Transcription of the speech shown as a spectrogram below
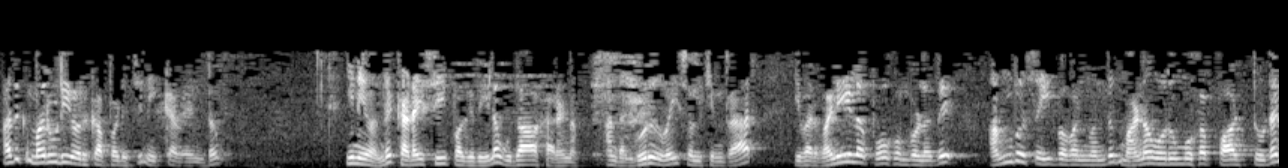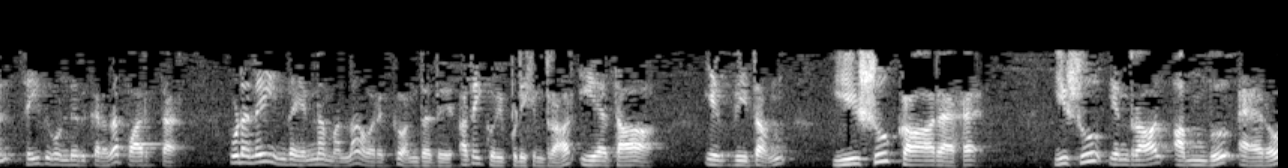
அதுக்கு மறுபடியும் ஒருக்கா படிச்சு நீக்க வேண்டும். இனி வந்து கடைசி பகுதியில உதாகரணம். அந்த குருவை சொல்கின்றார் இவர் வழியில போகும் பொழுது அம்பு செய்பவன் வந்து மன ஒருமுகப்பாட்டுடன் செய்து கொண்டிருக்கிறத பார்த்தார். உடனே இந்த எண்ணம் எல்லாம் அவருக்கு வந்தது. அதை குறிப்பிடுகின்றார் யதா எவ்விதம் இஷுகாரக. இஷு என்றால் அம்பு ஏரோ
